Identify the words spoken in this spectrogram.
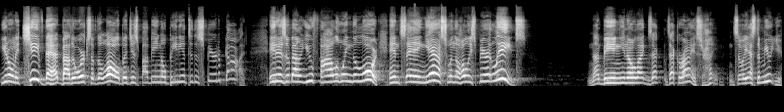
you don't achieve that by the works of the law, but just by being obedient to the Spirit of God. It is about you following the Lord and saying yes when the Holy Spirit leads. Not being, you know, like Zacharias, right? And so he has to mute you.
